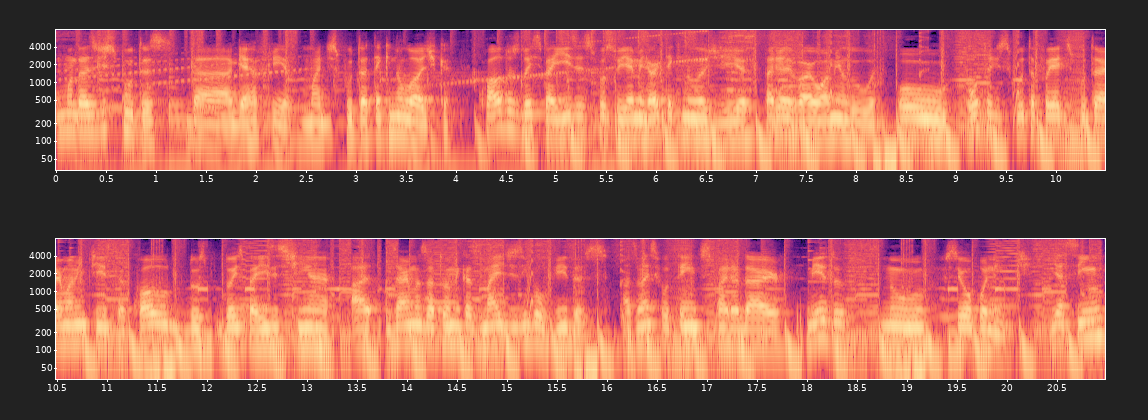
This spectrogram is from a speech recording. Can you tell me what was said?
uma das disputas da Guerra Fria, uma disputa tecnológica. Qual dos dois países possuía a melhor tecnologia para levar o homem à Lua? Ou outra disputa foi a disputa armamentista. Qual dos dois países tinha as armas atômicas mais desenvolvidas, as mais potentes para dar medo no seu oponente? E assim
